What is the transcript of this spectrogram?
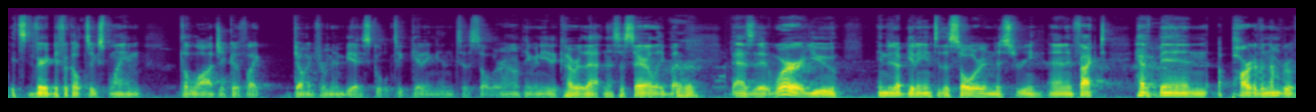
it's very difficult to explain the logic of like going from MBA school to getting into solar. I don't think we need to cover that necessarily, but as it were, you ended up getting into the solar industry, and in fact have been a part of a number of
